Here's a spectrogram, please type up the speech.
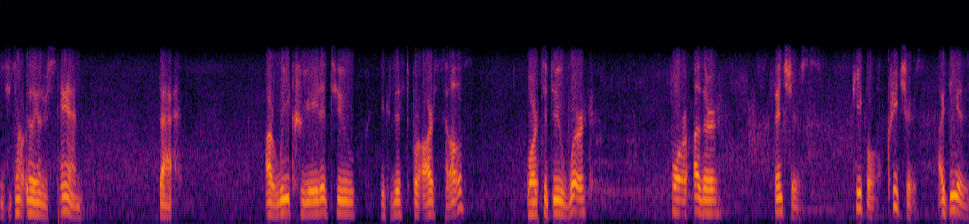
But you don't really understand that? Are we created to exist for ourselves or to do work for other ventures, people, creatures, ideas?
